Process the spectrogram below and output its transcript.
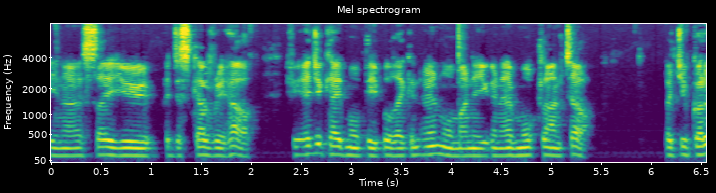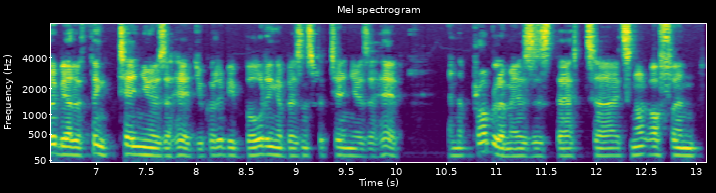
you know, say you a Discovery Health, if you educate more people, they can earn more money. You're going to have more clientele. But you've got to be able to think 10 years ahead. You've got to be building a business for 10 years ahead. And the problem is, is that uh, it's not often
